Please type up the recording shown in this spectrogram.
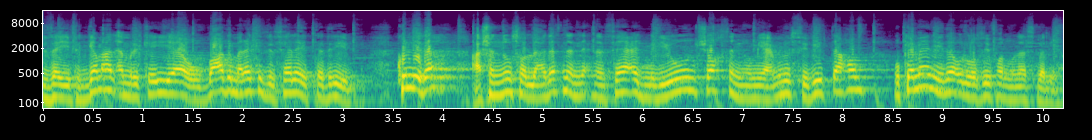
زي في الجامعة الأمريكية وبعض مراكز رسالة للتدريب. كل ده عشان نوصل لهدفنا إن إحنا نساعد مليون شخص إنهم يعملوا ال CV بتاعهم وكمان يلاقوا الوظيفة المناسبة ليهم.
